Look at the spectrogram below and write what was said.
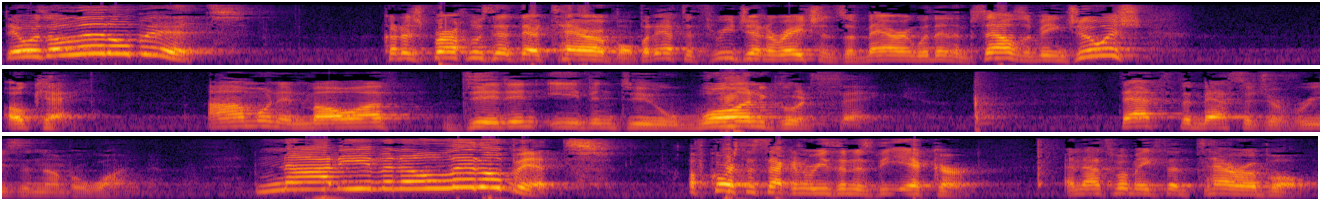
There was a little bit. Kadosh Baruch Hu said they're terrible, but after three generations of marrying within themselves and being Jewish, okay. Amun and Moab didn't even do one good thing. That's the message of reason number one. Not even a little bit. Of course, the second reason is the ikr, and that's what makes them terrible.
